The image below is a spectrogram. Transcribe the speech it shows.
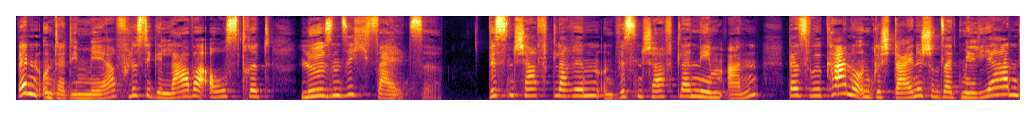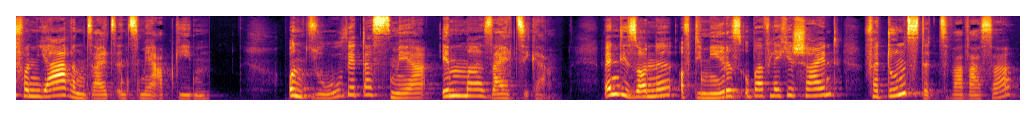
Wenn unter dem Meer flüssige Lava austritt, lösen sich Salze. Wissenschaftlerinnen und Wissenschaftler nehmen an, dass Vulkane und Gesteine schon seit Milliarden von Jahren Salz ins Meer abgeben. Und so wird das Meer immer salziger. Wenn die Sonne auf die Meeresoberfläche scheint, verdunstet zwar Wasser,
